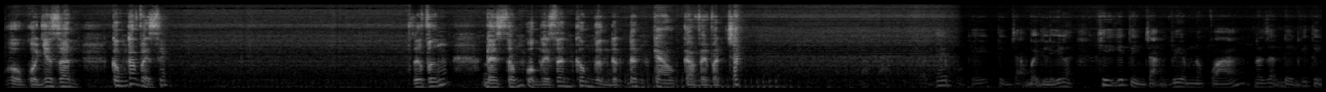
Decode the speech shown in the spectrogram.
hộ của nhân dân, công tác vệ sinh giữ vững, đời sống của người dân không ngừng được nâng cao cả về vật chất. Thêm một cái tình trạng bệnh lý là khi cái tình trạng viêm nó quá, nó dẫn đến cái tình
